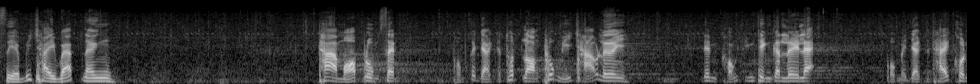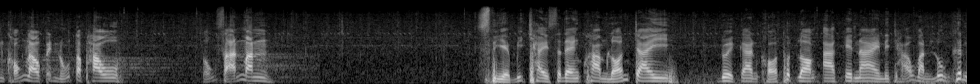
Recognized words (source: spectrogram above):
เสียวิชัยแวบหนึ่งถ้าหมอปรุงเสร็จ ผมก็อยากจะทดลองพรุ่งนี้เช้าเลยเล่นของจริง ๆ กันเลยแหละ ผมไม่อยากจะใช้คนของเราเป็นหนูตะเภา สงสารมัน เสียวิชัยแสดงความร้อนใจ ด้วยการขอทดลองอาเกนายในเช้าวันรุ่งขึ้น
